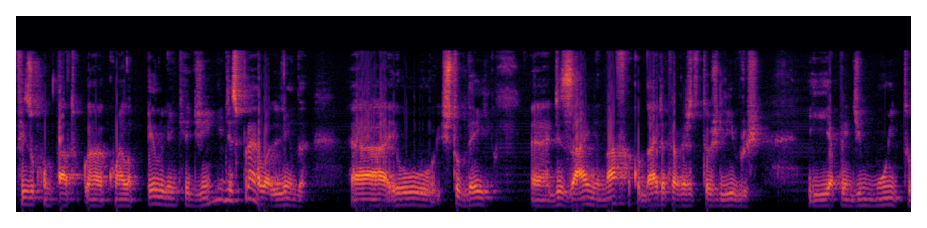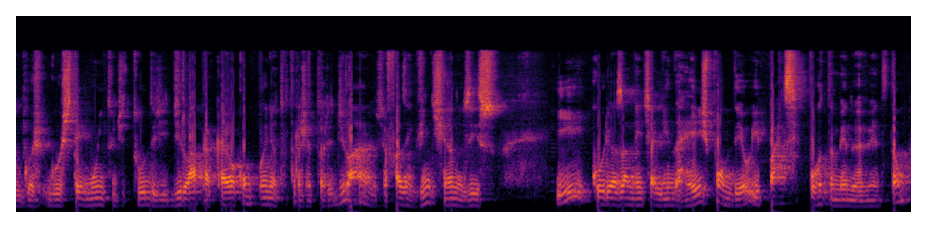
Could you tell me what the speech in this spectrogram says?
Fiz o contato com ela pelo LinkedIn e disse para ela, Linda, é, eu estudei é, design na faculdade através dos teus livros e aprendi muito, gostei muito de tudo, de, lá para cá eu acompanho a tua trajetória, de lá já fazem 20 anos isso, e, curiosamente, a Linda respondeu e participou também do evento. Então,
